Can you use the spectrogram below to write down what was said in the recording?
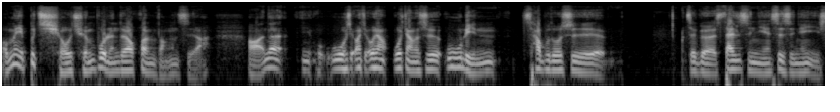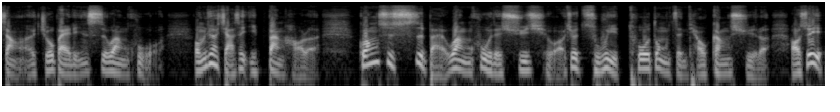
我们也不求全部人都要换房子啊，啊，那我我我想我讲的是屋龄差不多是。这个三十年、四十年以上了，九百零四万户，我们就要假设一半好了。光是四百万户的需求啊，就足以拖动整条刚需了。好，所以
